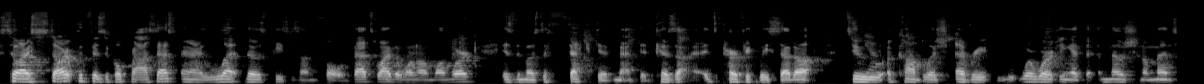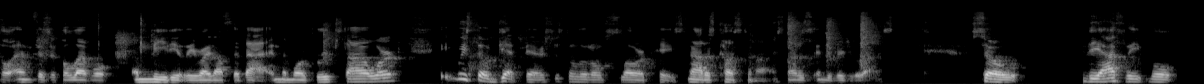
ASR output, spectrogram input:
So I start the physical process and I let those pieces unfold. That's why the one-on-one work is the most effective method because it's perfectly set up to yeah. accomplish every we're working at the emotional mental and physical level immediately right off the bat and the more group style work we still get there it's just a little slower pace not as customized not as individualized so the athlete will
